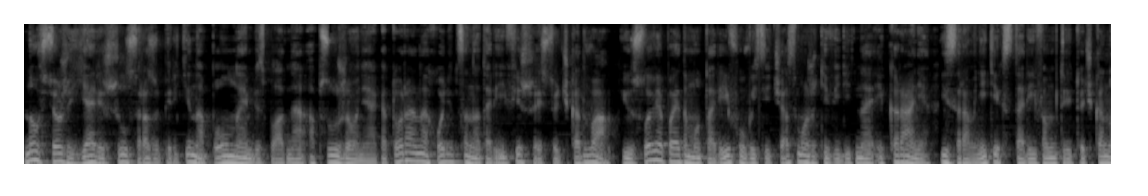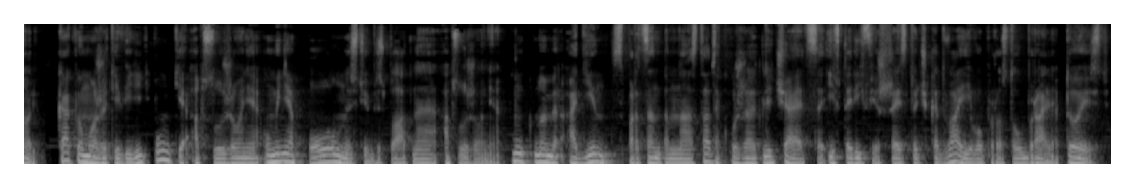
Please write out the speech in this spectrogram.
Но все же я решил сразу перейти на полное бесплатное обслуживание, которое находится на тарифе 6.2. И условия по этому тарифу вы сейчас можете видеть на экране и сравнить их с тарифом 3.0. Как вы можете видеть, в пункте обслуживания у меня полностью бесплатное обслуживание. Пункт номер один с процентом на остаток уже отличается и в тарифе 6.2 его просто убрали. То есть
